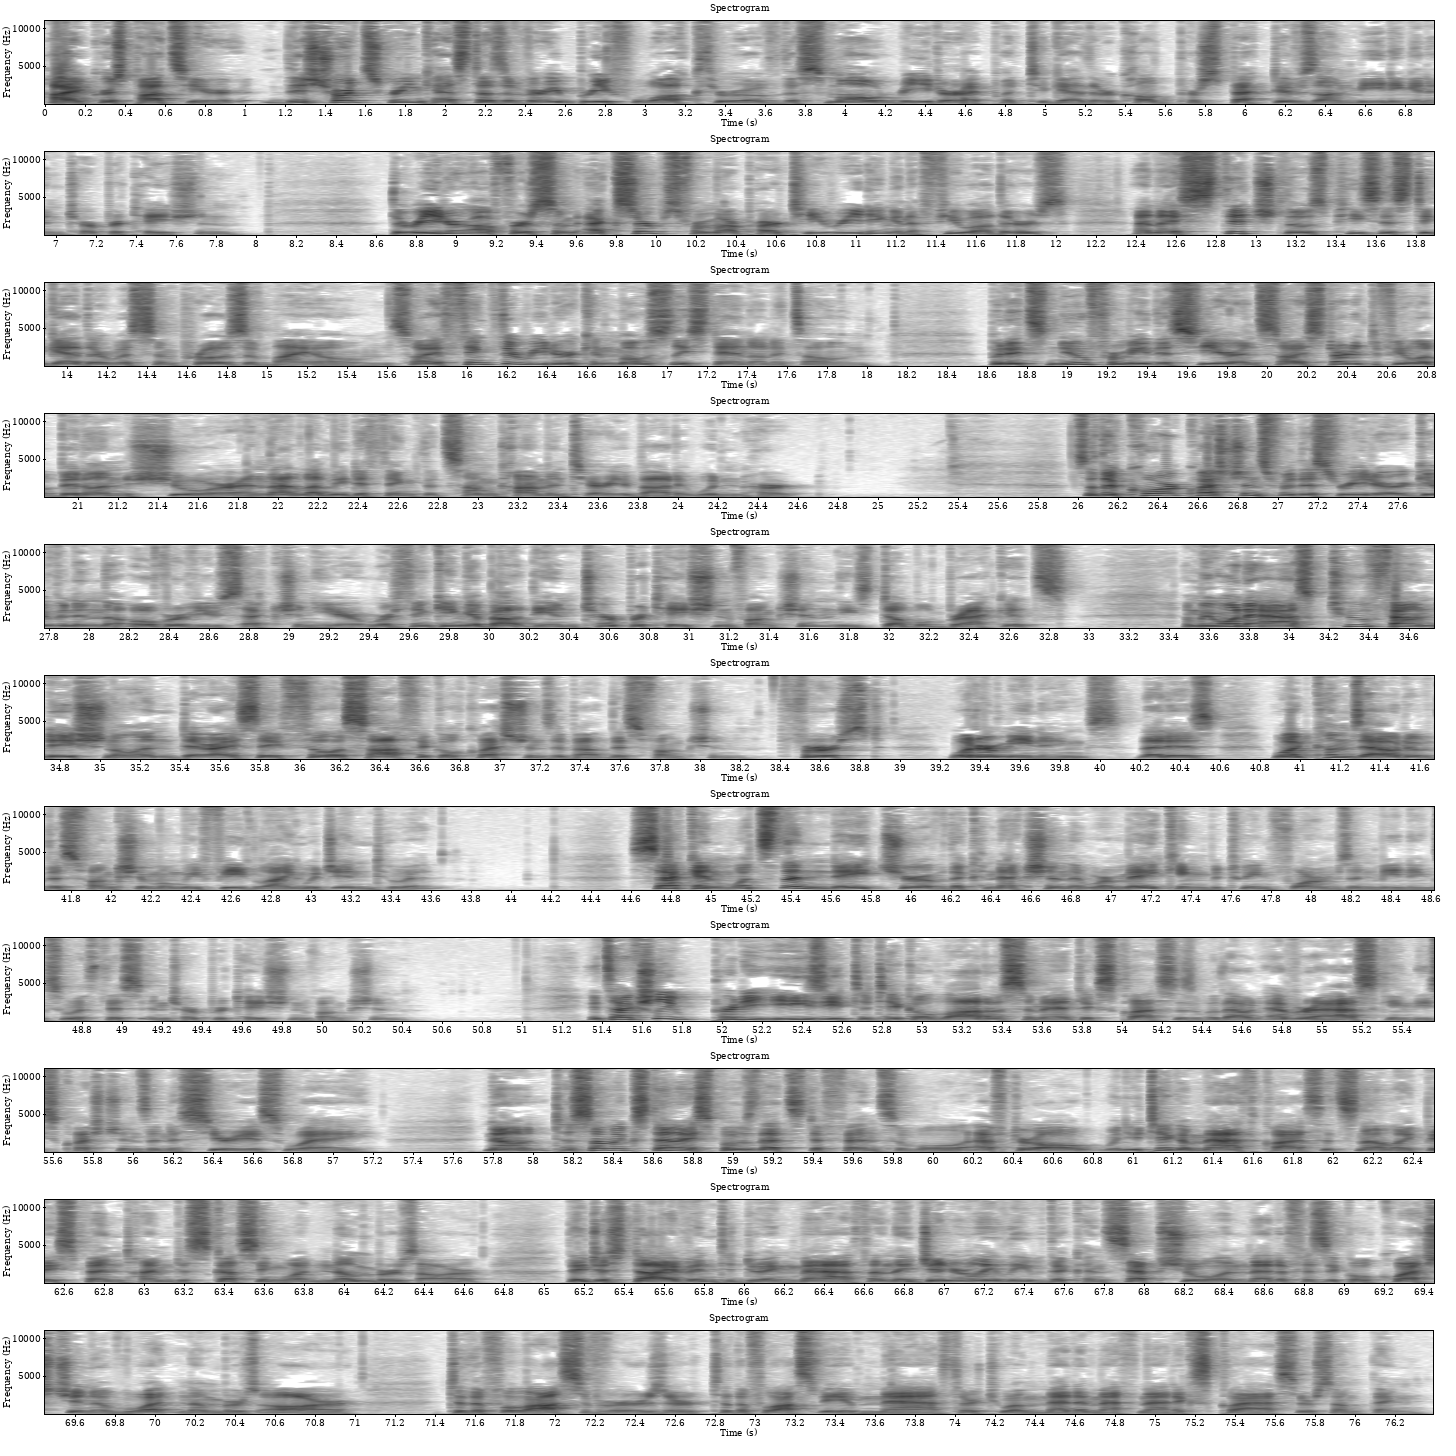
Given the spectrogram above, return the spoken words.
Hi, Chris Potts here. This short screencast does a very brief walkthrough of the small reader I put together called Perspectives on Meaning and Interpretation. The reader offers some excerpts from our Partee reading and a few others, and I stitched those pieces together with some prose of my own. So I think the reader can mostly stand on its own. But it's new for me this year, and so I started to feel a bit unsure, and that led me to think that some commentary about it wouldn't hurt. So the core questions for this reader are given in the overview section here. We're thinking about the interpretation function, these double brackets, and we want to ask two foundational and, dare I say, philosophical questions about this function. First, what are meanings? That is, what comes out of this function when we feed language into it? Second, what's the nature of the connection that we're making between forms and meanings with this interpretation function? It's actually pretty easy to take a lot of semantics classes without ever asking these questions in a serious way. Now, to some extent, I suppose that's defensible. After all, when you take a math class, it's not like they spend time discussing what numbers are. They just dive into doing math, and they generally leave the conceptual and metaphysical question of what numbers are to the philosophers or to the philosophy of math or to a meta mathematics class or something.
